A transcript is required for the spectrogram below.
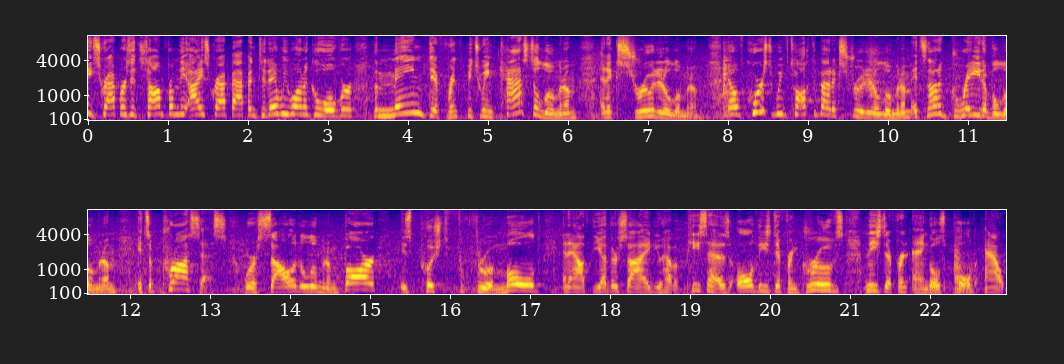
Hey scrappers, it's Tom from the iScrap app and today we want to go over the main difference between cast aluminum and extruded aluminum. Now of course we've talked about extruded aluminum. It's not a grade of aluminum, it's a process where a solid aluminum bar is pushed through a mold and out the other side you have a piece that has all these different grooves and these different angles pulled out.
